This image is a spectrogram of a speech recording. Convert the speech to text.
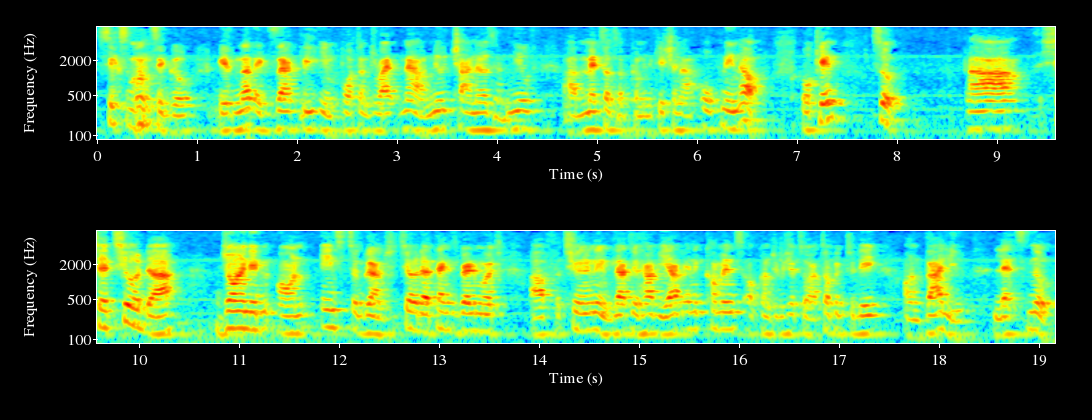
six months ago is not exactly important right now. New channels and new uh, methods of communication are opening up. Okay, so uh, Shetilda joined in on Instagram. Shetilda, thanks very much uh, for tuning in. Glad to have you. Have any comments or contribution to our topic today on value? Let's know.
